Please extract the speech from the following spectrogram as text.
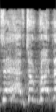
to have to run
